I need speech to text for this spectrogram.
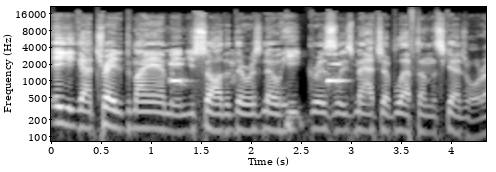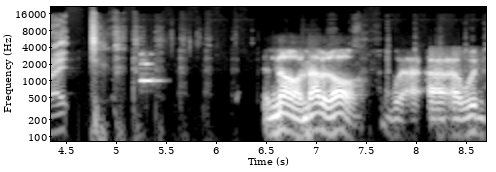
Iggy got traded to Miami and you saw that there was no Heat Grizzlies matchup left on the schedule, right? No, not at all. I, I, I wouldn't.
